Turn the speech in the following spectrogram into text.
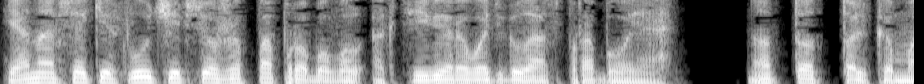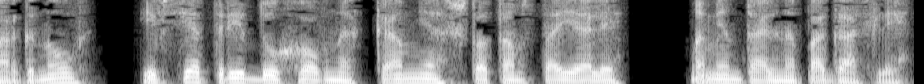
Я на всякий случай все же попробовал активировать глаз пробоя, но тот только моргнул, и все три духовных камня, что там стояли, моментально погасли.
